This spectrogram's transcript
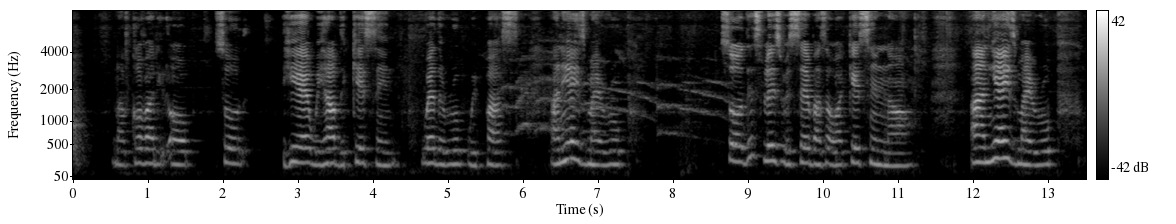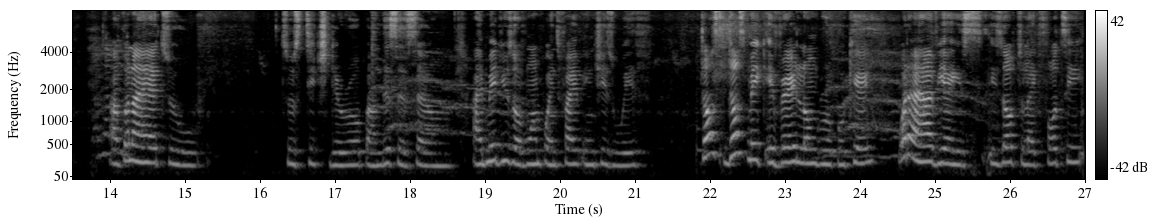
And I've covered it up. So here we have the casing where the rope will pass. And here is my rope. So this place will serve as our casing now. And here is my rope I've gone ahead to to stitch the rope and this is um I made use of 1.5 inches width. Just just make a very long rope okay? What I have here is is up to like 40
